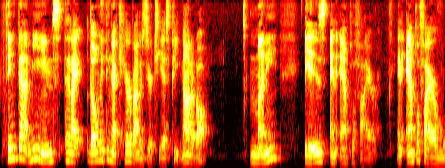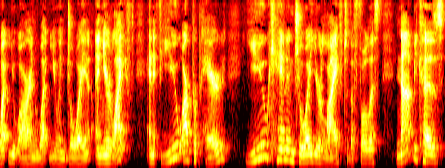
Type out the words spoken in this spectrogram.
think that means that I the only thing I care about is your TSP. Not at all. Money is an amplifier. An amplifier of what you are and what you enjoy in your life. And if you are prepared, you can enjoy your life to the fullest, not because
